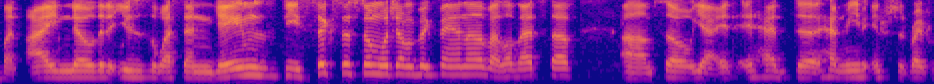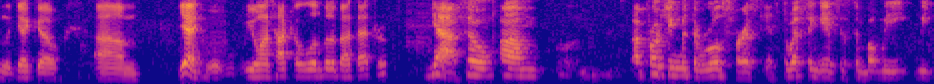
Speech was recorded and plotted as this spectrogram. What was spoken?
but I know that it uses the West End Games D6 system, which I'm a big fan of. I love that stuff. Um, so yeah, it it had uh, had me interested right from the get go. Um, yeah, you want to talk a little bit about that, Drew? Yeah. So um, approaching with the rules first, it's the West End game system, but we we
